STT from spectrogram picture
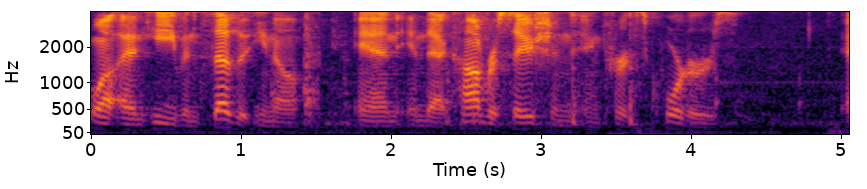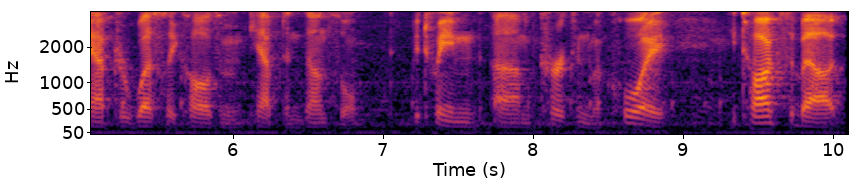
well, and he even says it, you know, and in that conversation in Kirk's quarters, after Wesley calls him Captain Dunsel, between um, Kirk and McCoy, he talks about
